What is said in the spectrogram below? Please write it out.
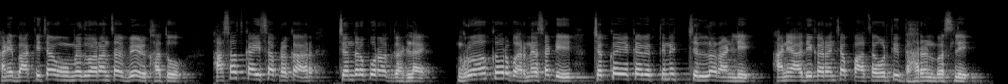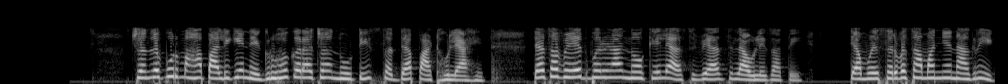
आणि बाकीच्या उमेदवारांचा वेळ खातो. असाच काहीसा प्रकार चंद्रपुरात घडलाय. गृहकर भरण्यासाठी चक्क एका व्यक्तीने चिल्लर आणली आणि अधिकाऱ्यांच्या पाचावरती धारण बसले. चंद्रपूर महापालिकेने गृहकराच्या नोटीस सध्या पाठवल्या आहेत. त्याचा वेळेत भरणा न केल्यास व्याज लावले जाते. त्यामुळे सर्वसामान्य नागरिक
